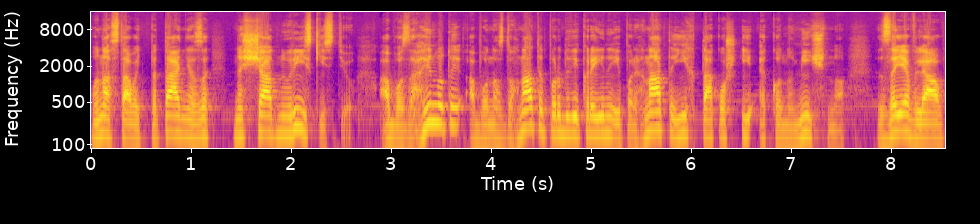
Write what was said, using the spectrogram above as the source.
Вона ставить питання з нещадною різкістю або загинути, або наздогнати передові країни і перегнати їх також і економічно, заявляв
